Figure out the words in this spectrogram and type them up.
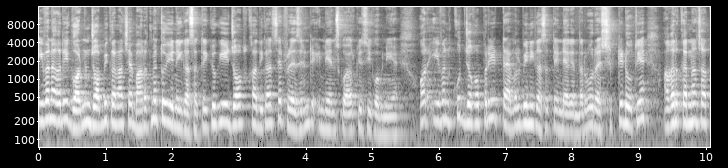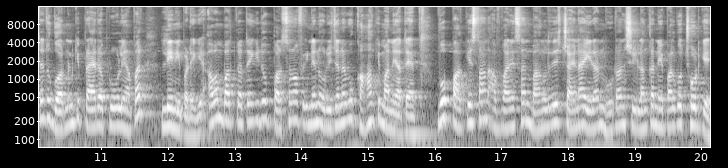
इवन अगर ये गवर्नमेंट जॉब भी करना चाहे भारत में तो ये नहीं कर सकते, क्योंकि ये जॉब का अधिकार सिर्फ़ रेजिडेंट इंडियंस को है और किसी को भी नहीं है। और इवन कुछ जगहों पर ये ट्रैवल भी नहीं कर सकते इंडिया के अंदर। वो रेस्ट्रिक्टेड होती है। अगर करना चाहते हैं तो गवर्नमेंट की प्रायर अप्रूवल यहाँ पर लेनी पड़ेगी। अब हम बात करते हैं कि जो पर्सन ऑफ़ इंडियन ओरिजन है, वो कहाँ के माने जाते हैं? वो पाकिस्तान, अफ़गानिस्तान, बांग्लादेश, चाइना, ईरान, भूटान, श्रीलंका, नेपाल को छोड़ के।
